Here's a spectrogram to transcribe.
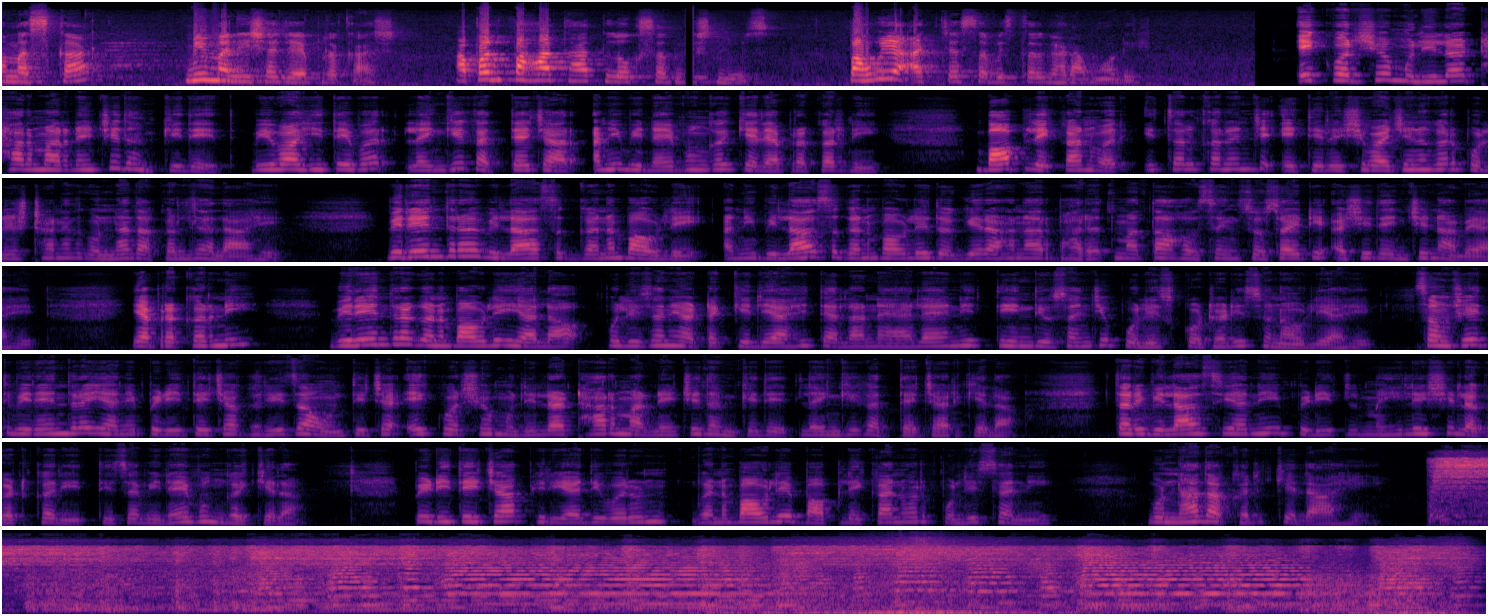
नमस्कार मी मनीषा जयप्रकाश. आपण पाहत आहात लोकसंदेश न्यूज. पाहूया आजच्या सविस्तर घडामोडी. एक वर्ष मुलीला ठार मारण्याची धमकी देत विवाहितेवर लैंगिक अत्याचार आणि विनयभंग केल्याप्रकरणी बाप लेकांवर इचलकरंजी येथील शिवाजीनगर पोलीस ठाण्यात गुन्हा दाखल झाला आहे. वीरेंद्र विलास गणबावले आणि विलास गणबावले दोघे राहणार भारतमाता हाऊसिंग सोसायटी अशी त्यांची नावे आहेत. या प्रकरणी वीरेंद्र गणबावले याला पोलिसांनी अटक केली आहे. त्याला न्यायालयाने तीन दिवसांची पोलीस कोठडी सुनावली आहे. संशयित वीरेंद्र याने पीडितेच्या घरी जाऊन तिच्या एक वर्ष मुलीला ठार मारण्याची धमकी देत लैंगिक अत्याचार केला. तर विलास याने पीडित महिलेशी लगट करीत तिचा विनयभंग केला. पीडितेच्या फिर्यादीवरून गणबावले बापलेकांवर पोलिसांनी गुन्हा दाखल केला आहे.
